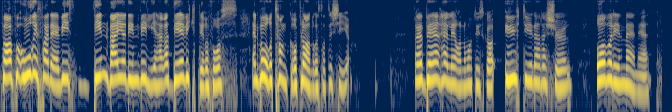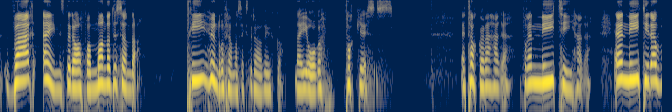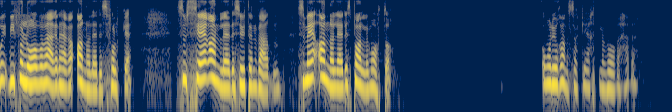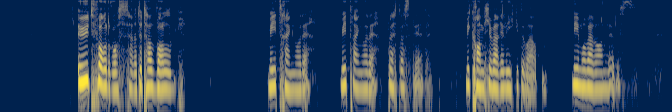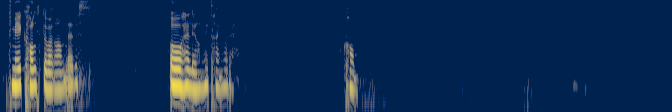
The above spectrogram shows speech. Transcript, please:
Far, få ord ifra det, vis din vei og din vilje, Herre, at det er viktigere for oss enn våre tanker og planer og strategier. Og Jeg ber Hellige Ånd om at du skal utgyte deg sjøl over din menighet hver eneste dag fra mandag til søndag. 365 dager i uka. Nei, i året. Takk, Jesus. Jeg takker deg, Herre, for en ny tid, Herre. En ny tid der vi får lov å være det her annerledesfolket. Som ser annerledes ut enn verden. Som er annerledes på alle måter. Og må du ransake hjertene våre, Herre. Utfordre oss, Herre, til å ta valg. Vi trenger det. Vi trenger det på dette sted. Vi kan ikke være like til verden. Vi må være annerledes. For vi er kalt til å være annerledes. Å, Hellige Ånd, vi trenger det. Kom.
